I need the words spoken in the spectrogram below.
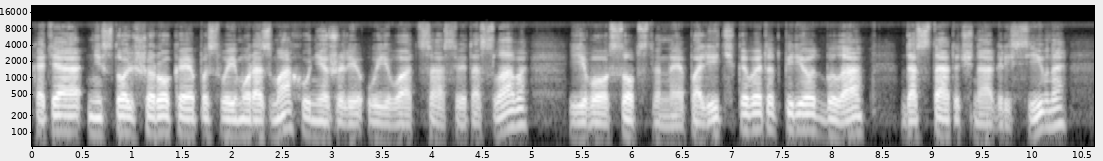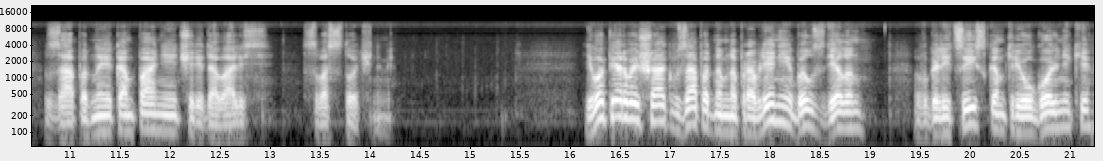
Хотя не столь широкая по своему размаху, нежели у его отца Святослава, его собственная политика в этот период была достаточно агрессивна, западные компании чередовались с восточными. Его первый шаг в западном направлении был сделан в Галицийском треугольнике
